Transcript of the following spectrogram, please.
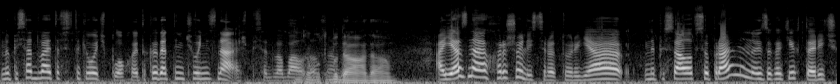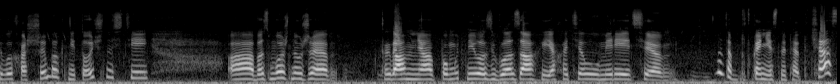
но 52 это все-таки очень плохо. Это когда ты ничего не знаешь, 52 балла. Как будто бы да, да. А я знаю хорошо литературу. Я написала все правильно, но из-за каких-то речевых ошибок, неточностей, а, возможно, уже когда у меня помутнилось в глазах, и я хотела умереть, э, ну, там, под конец на пятый час,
